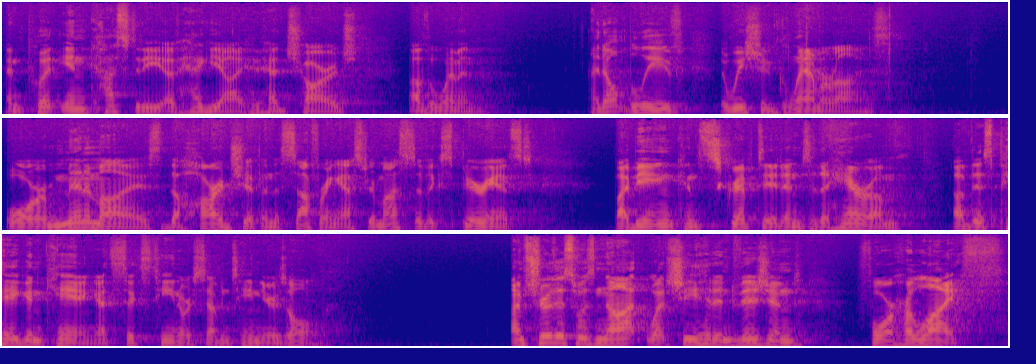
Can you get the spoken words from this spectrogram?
and put in custody of Hegai, who had charge of the women. I don't believe that we should glamorize or minimize the hardship and the suffering Esther must have experienced by being conscripted into the harem of this pagan king at 16 or 17 years old. I'm sure this was not what she had envisioned for her life.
